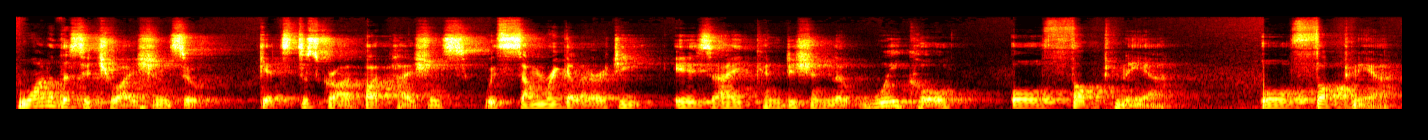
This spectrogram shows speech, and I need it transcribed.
One of the situations that gets described by patients with some regularity is a condition that we call orthopnea. Orthopnea.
